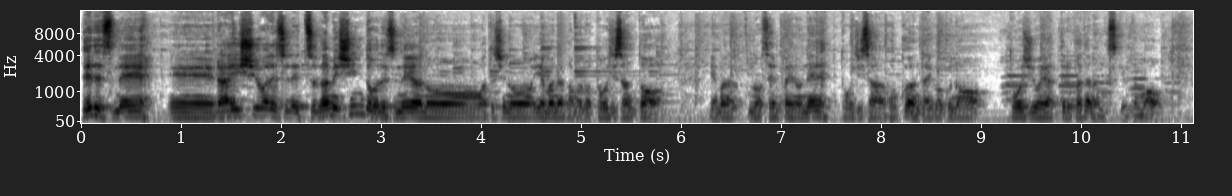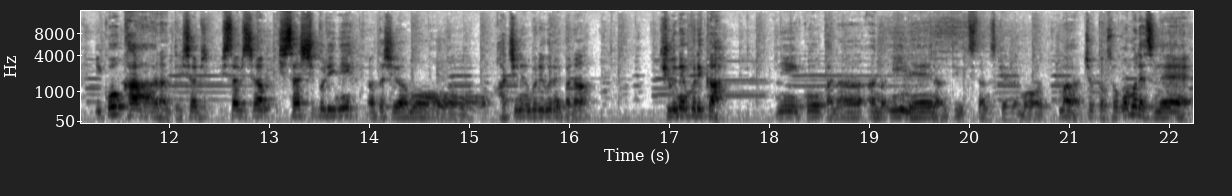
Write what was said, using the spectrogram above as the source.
でですね、えー、来週はですね津上新道ですねあの私の山仲間の杜氏さんと山の先輩のね杜氏さん北安大国の杜氏をやってる方なんですけれども行こうかなんて久々久しぶりに私はもう8年ぶりぐらいかな9年ぶりかに行こうかなあのいいねなんて言ってたんですけれどもまあちょっとそこもですね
